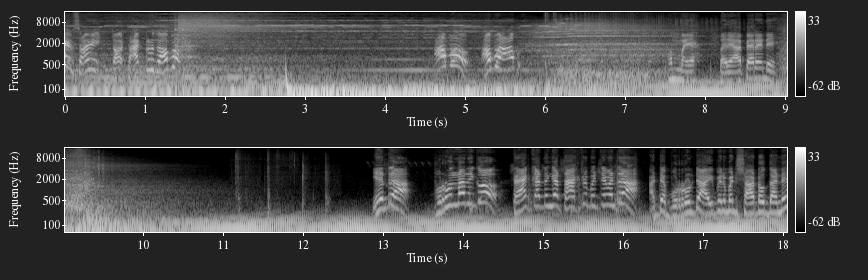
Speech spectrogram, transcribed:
ఏ స్వామి ట్రా- ట్రాక్టర్ ఆపు. ఆపు ఆపు ఆపు. అమ్మయ్య మరి ఆపారండి. ఏంట్రా? బుర్ర ఉందా నీకు? ట్రాక్ అడ్డంగా ట్రాక్టర్ పెట్టావేంట్రా? అంటే బుర్ర ఉంటే ఆగిపోయిన బండి స్టార్ట్ అవుద్దండి.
